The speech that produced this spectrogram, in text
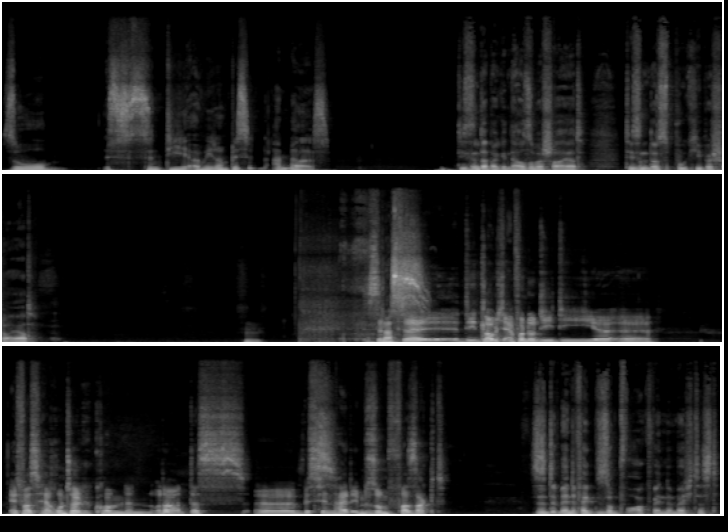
so ist, sind die irgendwie noch ein bisschen anders. Die sind aber genauso bescheuert. Die sind nur spooky bescheuert. Hm. Das sind, das, äh, die, glaube ich, einfach nur die, die äh, etwas heruntergekommenen, oder? Das äh, bisschen halt im Sumpf versackt. Sind im Endeffekt Sumpforg, wenn du möchtest.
